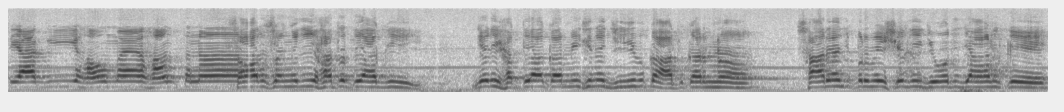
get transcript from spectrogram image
ਤਿਆਗੀ ਹਉ ਮੈਂ ਹੰਤ ਨਾ। ਸਾਧ ਸੰਗਤ ਜੀ ਹੱਥ ਤਿਆਗੀ। ਜਿਹੜੀ ਹੱਤਿਆ ਕਰਨੀ ਸੀ ਨੇ ਜੀਵ ਘਾਤ ਕਰਨਾ। ਸਾਰਿਆਂ 'ਚ ਪਰਮੇਸ਼ਰ ਦੀ ਜੋਤ ਜਾਣ ਕੇ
